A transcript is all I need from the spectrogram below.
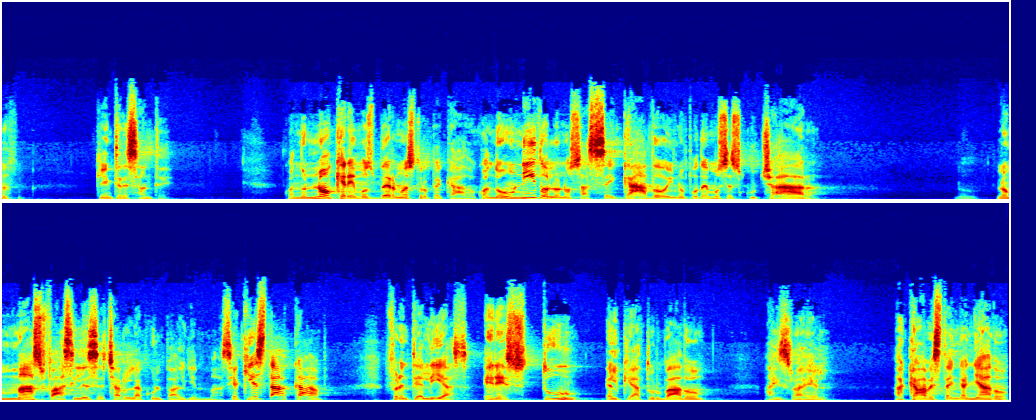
qué interesante. Cuando no queremos ver nuestro pecado, cuando un ídolo nos ha cegado y no podemos escuchar, lo más fácil es echarle la culpa a alguien más. Y aquí está Acab frente a Elías. Eres tú el que ha turbado a Israel. Acab está engañado.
